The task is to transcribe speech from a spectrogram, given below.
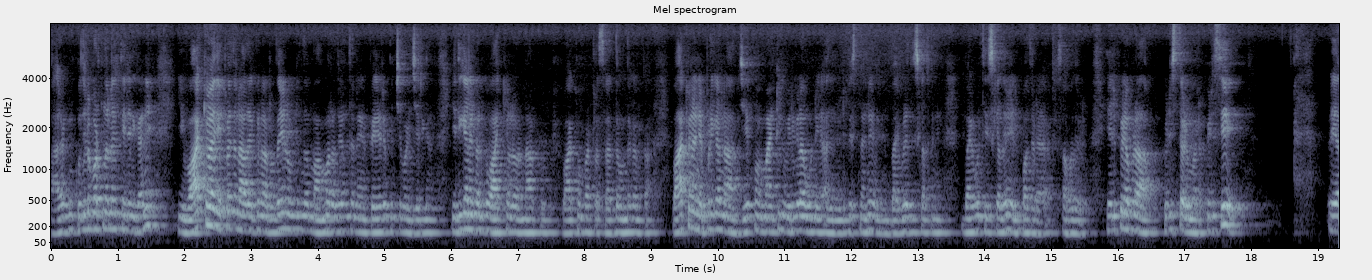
ఆరోగ్యం కుదిరిపడుతుందో లేదో తెలియదు కానీ ఈ వాక్యం అది ఎప్పుడైతే నా దగ్గర నా హృదయం ఉంటుందో మా అమ్మ హృదయంతో నేను ప్రేరేపించబడి జరిగింది. ఇది కనుక కనుక వాక్యంలో నాకు వాక్యం పట్ల శ్రద్ధ ఉంది కనుక వాక్యం నేను ఎప్పటికైనా నా జీవితం మా ఇంటికి వెలుగులా ఉండి అది వినిపిస్తుందని బైబిల్ తీసుకెళ్తాను. బైబిల్ తీసుకెళ్తే వెళ్ళిపోతాడు ఆ సహోదరుడు. వెళ్ళిపోయినప్పుడు ఆ పిలుస్తాడు మరి పిలిచి ఇక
